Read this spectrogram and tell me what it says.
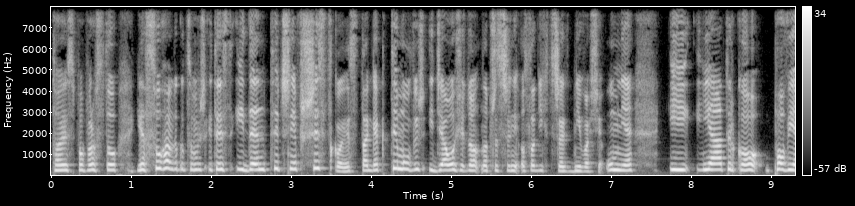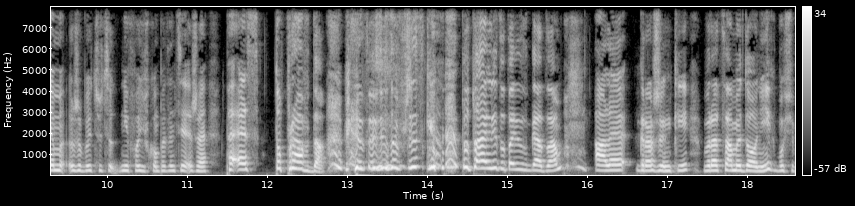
to jest po prostu, ja słucham tego, co mówisz i to jest identycznie, wszystko. Jest tak, jak ty mówisz i działo się to na przestrzeni ostatnich trzech dni właśnie u mnie. I ja tylko powiem, żeby nie wchodzi w kompetencje, że PS to prawda, więc ja się ze wszystkim totalnie tutaj zgadzam, ale Grażynki, wracamy do nich, bo się,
